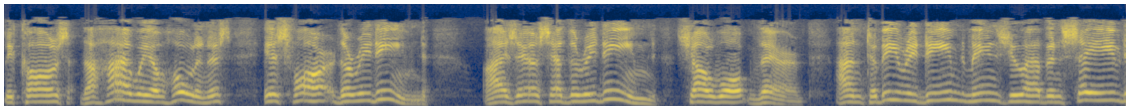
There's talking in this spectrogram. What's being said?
because the highway of holiness is for the redeemed. Isaiah said, The redeemed shall walk there. And to be redeemed means you have been saved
